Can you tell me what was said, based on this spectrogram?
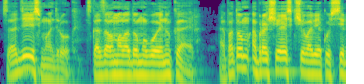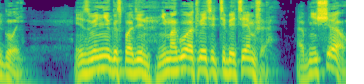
«Садись, мой друг», — сказал молодому воину Каир, а потом, обращаясь к человеку с серьгой. «Извини, господин, не могу ответить тебе тем же. Обнищал».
